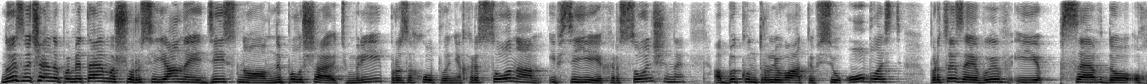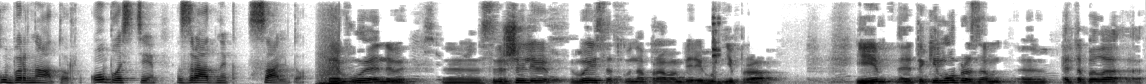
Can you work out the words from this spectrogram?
Ну і звичайно, пам'ятаємо, що росіяни дійсно не полишають мрій про захоплення Херсона і всієї Херсонщини, аби контролювати всю область. Про це заявив і псевдогубернатор області, зрадник Сальдо. Э, воины э, совершили высадку на правом берегу Днепра. И э, таким образом э, это было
